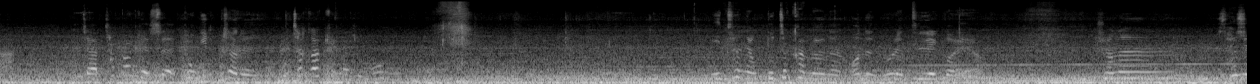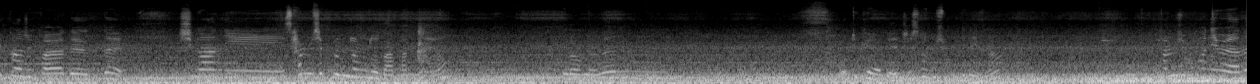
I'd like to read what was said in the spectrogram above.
아. 제가 착각했어요. 독일차는 착각해가지고. 인천역 도착하면은 어느 노래 들릴 거예요. 저는 3시까지 가야 되는데 시간이 30분 정도 남았네요. 그러면은 어떻게 해야 되지? 30분이면? 30분이면은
